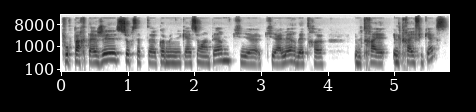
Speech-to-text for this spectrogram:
pour partager sur cette communication interne qui qui a l'air d'être ultra ultra efficace?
